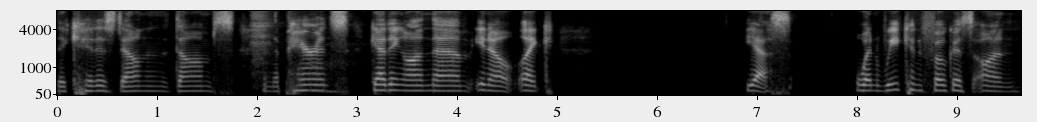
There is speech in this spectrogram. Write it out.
the kid is down in the dumps and the parents mm. getting on them you know like yes when we can focus on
